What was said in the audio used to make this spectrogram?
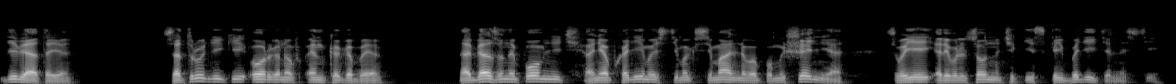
Девятое. Сотрудники органов НКГБ обязаны помнить о необходимости максимального помышения своей революционно-чекистской бдительности,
